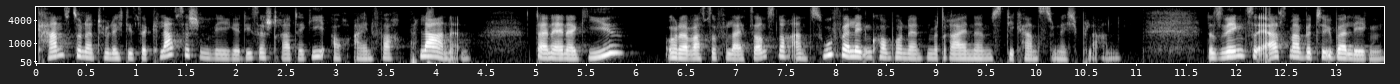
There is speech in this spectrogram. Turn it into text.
kannst du natürlich diese klassischen Wege, diese Strategie auch einfach planen. Deine Energie oder was du vielleicht sonst noch an zufälligen Komponenten mit reinnimmst, die kannst du nicht planen. Deswegen zuerst mal bitte überlegen,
